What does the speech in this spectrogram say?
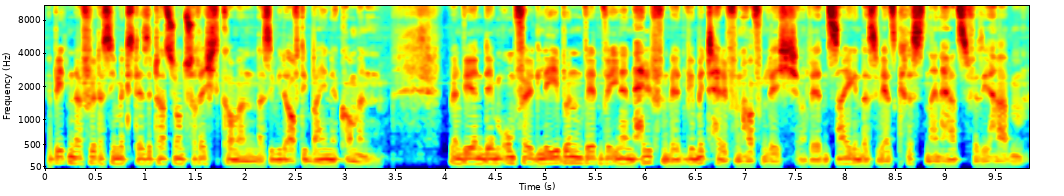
Wir beten dafür, dass sie mit der Situation zurechtkommen, dass sie wieder auf die Beine kommen. Wenn wir in dem Umfeld leben, werden wir ihnen helfen, werden wir mithelfen hoffentlich und werden zeigen, dass wir als Christen ein Herz für sie haben.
